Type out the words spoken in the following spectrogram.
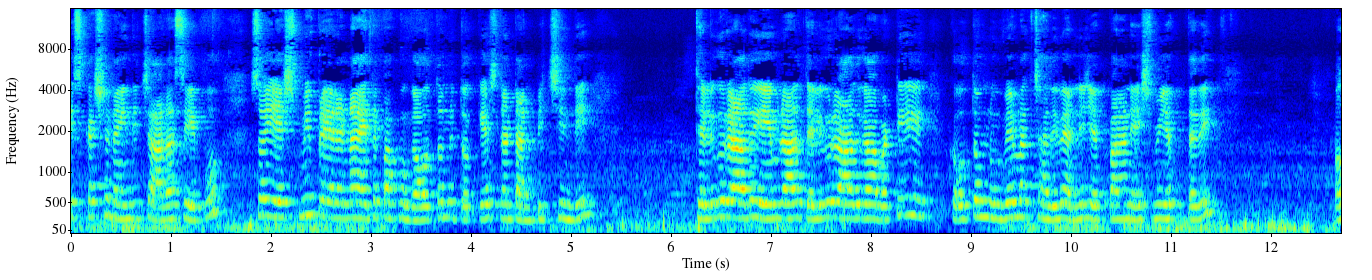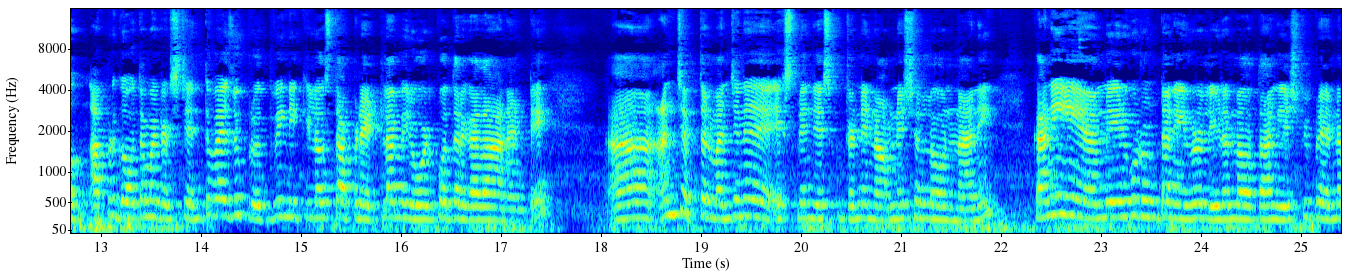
డిస్కషన్ అయింది చాలాసేపు. సో యష్మి ప్రేరణ అయితే పాపం గౌతమ్ని తొక్కేసినట్టు అనిపించింది. తెలుగు రాదు ఏం రాదు తెలుగు రాదు కాబట్టి గౌతమ్ నువ్వే మాకు చదివి అన్ని చెప్పాలని యష్మి చెప్తుంది. అప్పుడు గౌతమ్ అంటాడు స్ట్రెంత్ వైజ్ పృథ్వీ నిఖిల్ వస్తే అప్పుడు ఎట్లా మీరు ఓడిపోతారు కదా? అని అంటే అని చెప్తాడు. మంచిగానే ఎక్స్ప్లెయిన్ చేసుకుంటాడు. నేను నామినేషన్లో ఉన్నా అని. కానీ నేను కూడా ఉంటాను నేను కూడా లీడర్ అవుతాను యష్మి ప్రేరణ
